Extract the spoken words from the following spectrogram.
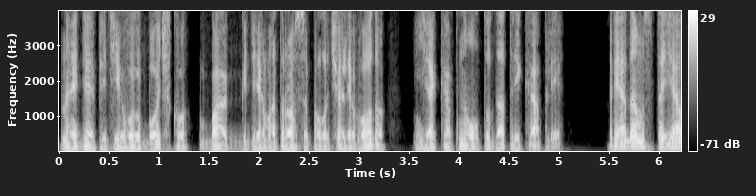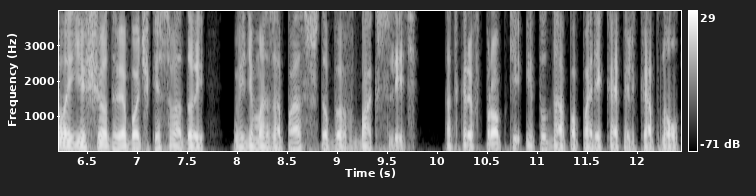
Найдя питьевую бочку, бак, где матросы получали воду, я капнул туда три капли. Рядом стояло еще две бочки с водой, видимо, запас, чтобы в бак слить. Открыв пробки и туда по паре капель капнул.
